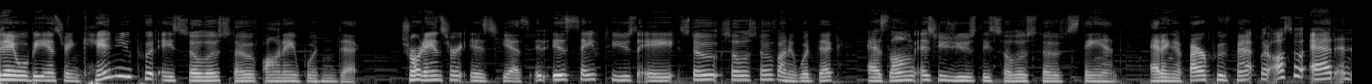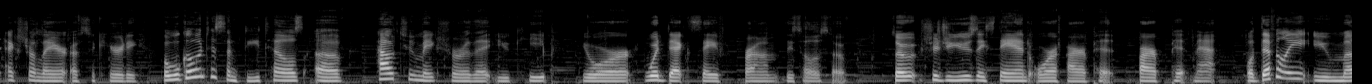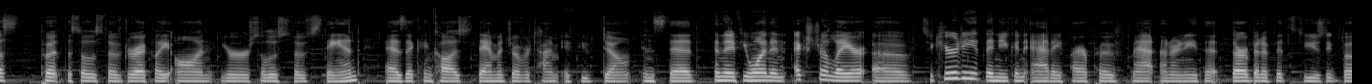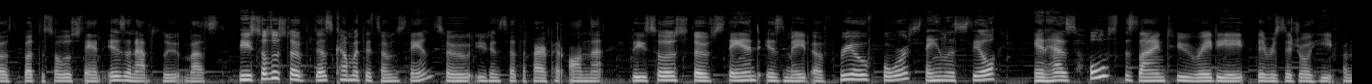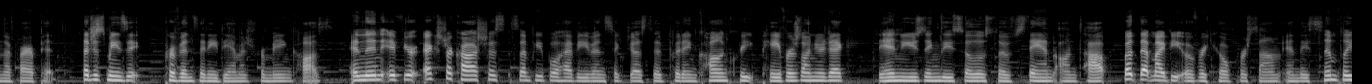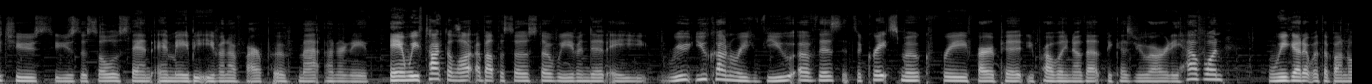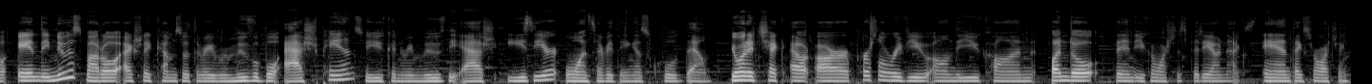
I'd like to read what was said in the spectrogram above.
Today we'll be answering, can you put a solo stove on a wooden deck? Short answer is yes. It is safe to use a stove, solo stove on a wood deck as long as you use the solo stove stand. Adding a fireproof mat would also add an extra layer of security, but we'll go into some details of how to make sure that you keep your wood deck safe from the solo stove. So should you use a stand or a fire pit, fire pit mat? Well, definitely you must put the solo stove directly on your solo stove stand as it can cause damage over time if you don't instead. And then if you want an extra layer of security, then you can add a fireproof mat underneath it. There are benefits to using both, but the solo stand is an absolute must. The solo stove does come with its own stand, so you can set the fire pit on that. The solo stove stand is made of 304 stainless steel and has holes designed to radiate the residual heat from the fire pit. That just means it prevents any damage from being caused. And then if you're extra cautious, some people have even suggested putting concrete pavers on your deck, then using the solo stove stand on top, but that might be overkill for some and they simply choose to use the solo stand and maybe even a fireproof mat underneath. And we've talked a lot about the solo stove. We even did a root Yukon review of this. It's a great smoke free fire pit. You probably know that because you already have one. We got it with a bundle. And the newest model actually comes with a removable ash pan, so you can remove the ash easier once everything is cooled down. If you want to check out our personal review on the Yukon bundle, then you can watch this video next. And thanks for watching.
